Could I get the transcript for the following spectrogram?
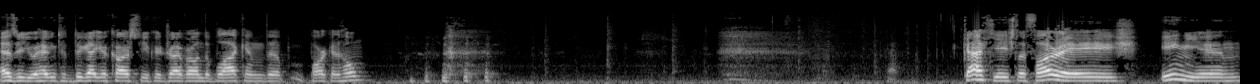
Ezra, you were having to dig out your car so you could drive around the block and uh, park at home? כך יש לפרש עניין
